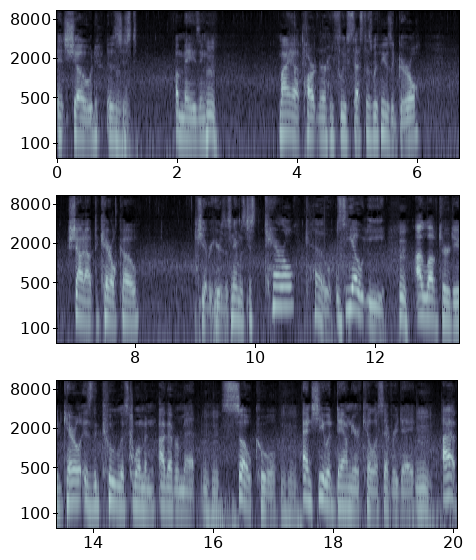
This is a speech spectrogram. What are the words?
it showed. It was Mm-hmm. just amazing. Hmm. My uh, partner who flew Cessnas with me was a girl. Shout out to Carol Coe. If she ever hears this, name was just Carol Coe. C O E. Hmm. I loved her, dude. Carol is the coolest woman I've ever met. Mm-hmm. So cool. And she would damn near kill us every day. Mm. I have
